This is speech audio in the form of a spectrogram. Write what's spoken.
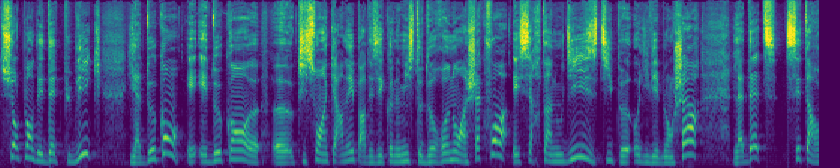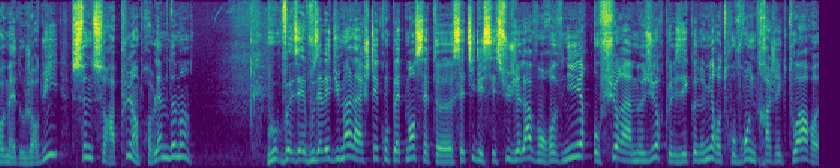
Sur le plan des dettes publiques, il y a deux camps, et, deux camps euh, euh, qui sont incarnés par des économistes de renom à chaque fois. Et certains nous disent, type Olivier Blanchard, la dette, c'est un remède aujourd'hui, ce ne sera plus un problème demain. Vous, avez du mal à acheter complètement cette, euh, cette idée. Ces sujets-là vont revenir au fur et à mesure que les économies retrouveront une trajectoire euh,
